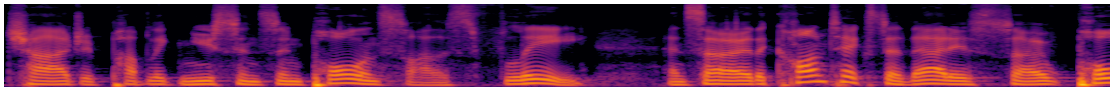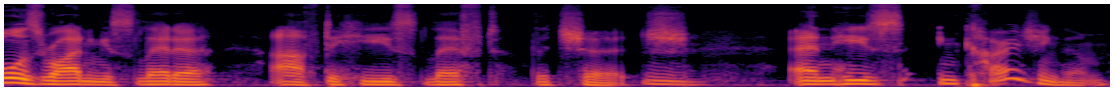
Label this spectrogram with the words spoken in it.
charged with public nuisance, and Paul and Silas flee. And so the context of that is so Paul is writing this letter after he's left the church. Mm. And he's encouraging them.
